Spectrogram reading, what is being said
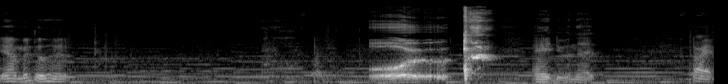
Yeah, I'm into that. I hate doing that. Alright.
